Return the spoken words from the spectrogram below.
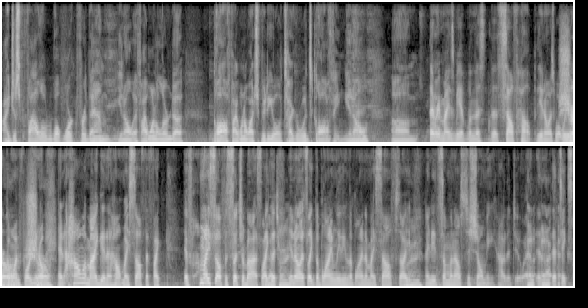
I just followed what worked for them. You know, if I want to learn to golf, I want to watch video of Tiger Woods golfing. You know, um, That reminds me of when the the self help, you know, is what we Sure, were going for, you know. And how am I going to help myself if I if myself is such a mess? Like the, right. you know, it's like the blind leading the blind of myself. So I Right. I need someone else to show me how to do it, and, And- and I- that takes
